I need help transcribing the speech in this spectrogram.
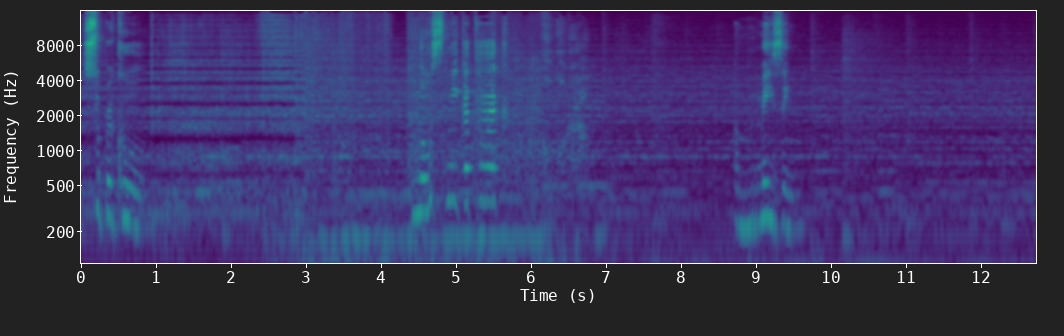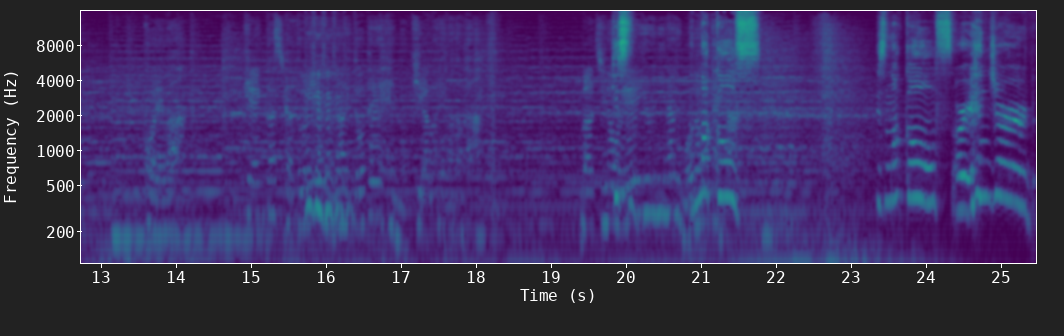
Super cool. No sneak attack. ここなら Amazing. これは喧嘩しか取り柄のない土底辺の嫌われ者が町の His 英雄になる物語 Knuckles! His knuckles are injured!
